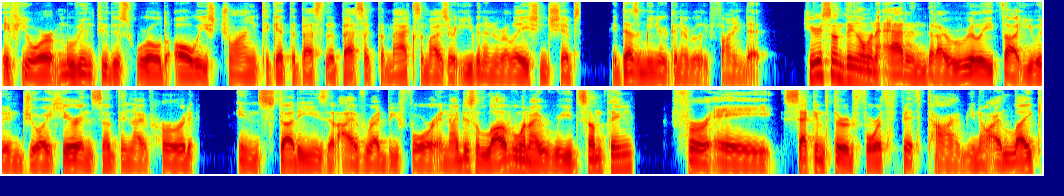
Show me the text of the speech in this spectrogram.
if you're moving through this world always trying to get the best of the best, like the maximizer, even in relationships, it doesn't mean you're going to really find it. Here's something I want to add in that I really thought you would enjoy here, and something I've heard in studies that I've read before. And I just love when I read something for a second, third, fourth, fifth time. You know, I like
